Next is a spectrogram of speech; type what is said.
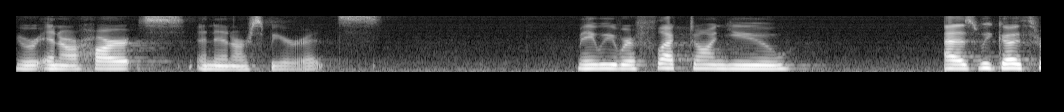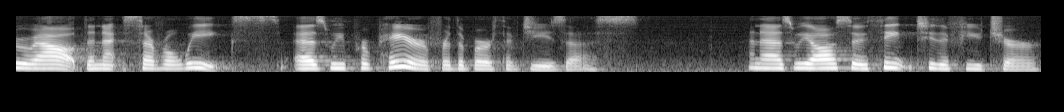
You're in our hearts and in our spirits. May we reflect on you as we go throughout the next several weeks, as we prepare for the birth of Jesus, and as we also think to the future,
